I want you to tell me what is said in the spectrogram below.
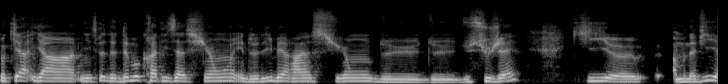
Donc il y a, y a une espèce de démocratisation et de libération du, du, sujet qui, euh, à mon avis,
